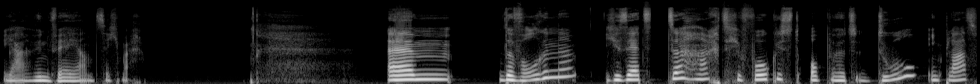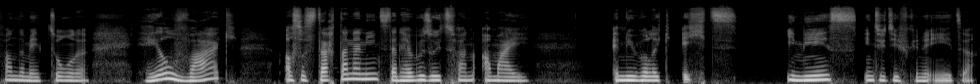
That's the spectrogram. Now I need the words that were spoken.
ja, hun vijand, zeg maar. Um, de volgende. Je bent te hard gefocust op het doel in plaats van de methode. Heel vaak, als we starten aan iets, dan hebben we zoiets van, amai, en nu wil ik echt ineens intuïtief kunnen eten.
